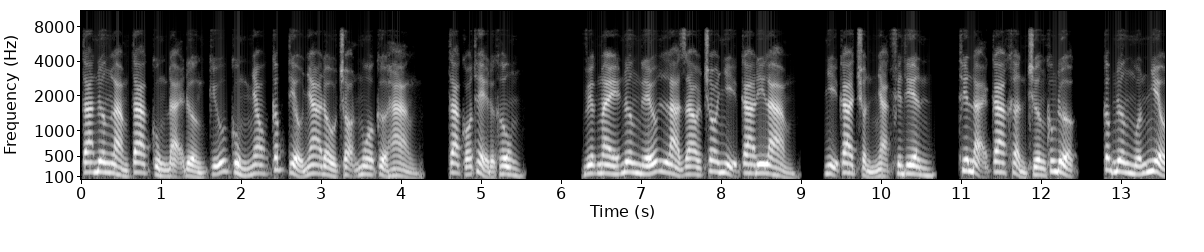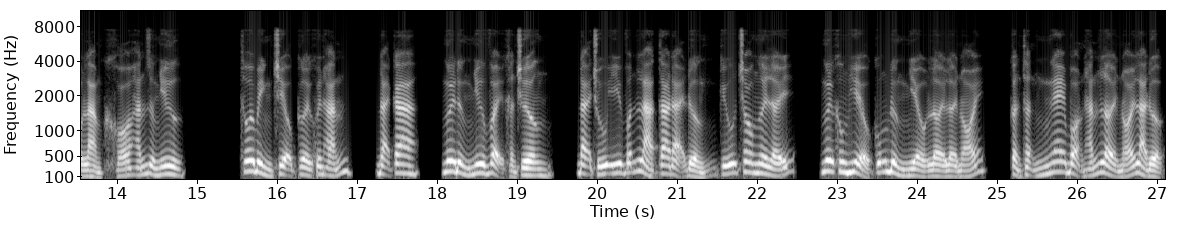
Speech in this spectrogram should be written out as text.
ta nương làm ta cùng đại đường cứu cùng nhau cấp tiểu nha đầu chọn mua cửa hàng, ta có thể được không? Việc này nương nếu là giao cho nhị ca đi làm, nhị ca chuẩn nhạc phiên thiên, thiên đại ca khẩn trương không được, cấp nương muốn nhiều làm khó hắn dường như. Thôi bình triệu cười khuyên hắn, đại ca, ngươi đừng như vậy khẩn trương, đại chú ý vẫn là ta đại đường cứu cho ngươi lấy, ngươi không hiểu cũng đừng nhiều lời lời nói, cẩn thận nghe bọn hắn lời nói là được.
